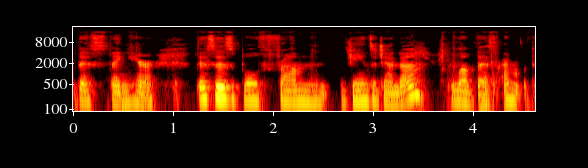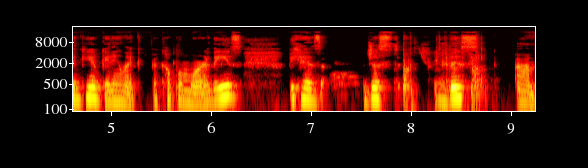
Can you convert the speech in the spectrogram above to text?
this thing here. This is both from Jane's Agenda. Love this. I'm thinking of getting like a couple more of these because just this um,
